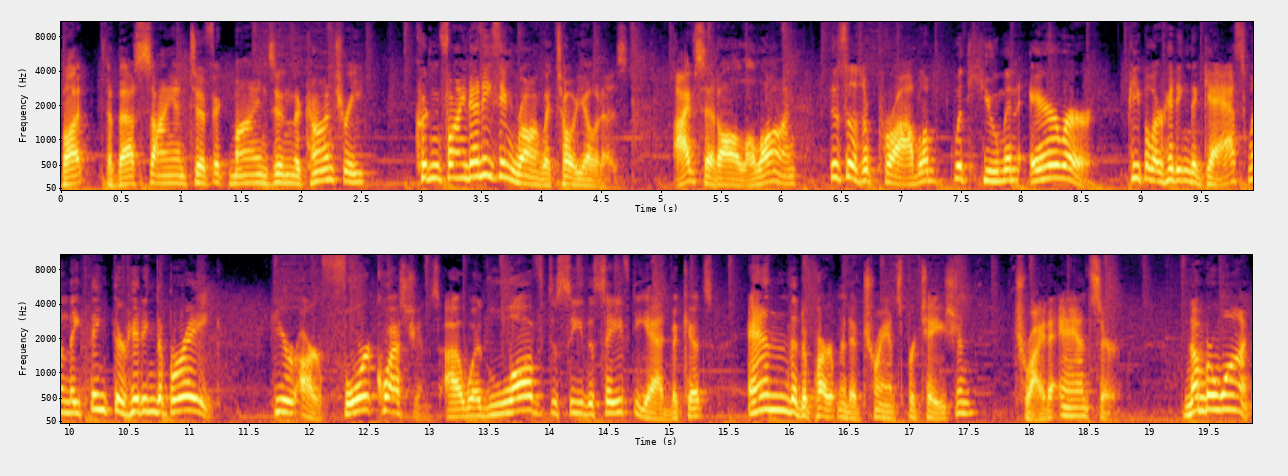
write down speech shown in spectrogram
But the best scientific minds in the country couldn't find anything wrong with Toyotas. I've said all along this is a problem with human error. People are hitting the gas when they think they're hitting the brake. Here are four questions I would love to see the safety advocates and the Department of Transportation try to answer. Number one,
